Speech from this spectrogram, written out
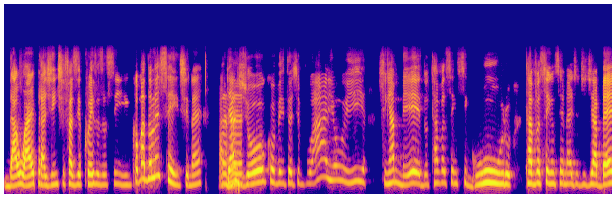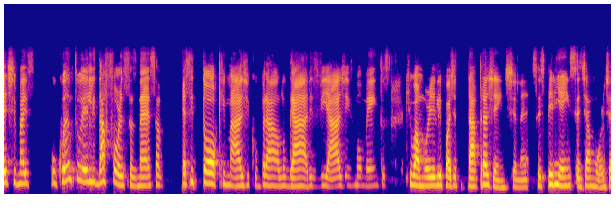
dá o ar para a gente fazer coisas assim, como adolescente, né? Até uhum. a Jo comentou, tipo, ah, eu ia, tinha medo, estava sem seguro, estava sem os remédios de diabetes, mas o quanto ele dá forças, né? Essa, esse toque mágico para lugares, viagens, momentos que o amor ele pode dar para gente, né? Essa experiência de amor, de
